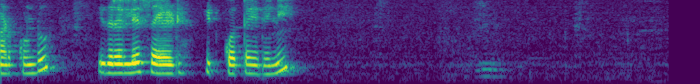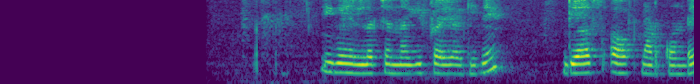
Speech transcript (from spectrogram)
ಮಾಡಿಕೊಂಡು ಇದರಲ್ಲೇ ಸೈಡ್ ಇಟ್ಕೋತಾ ಇದ್ದೀನಿ. ಈಗ ಎಲ್ಲ ಚೆನ್ನಾಗಿ ಫ್ರೈ ಆಗಿದೆ. ಗ್ಯಾಸ್ ಆಫ್ ಮಾಡಿಕೊಂಡೆ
